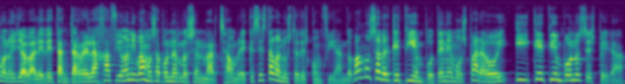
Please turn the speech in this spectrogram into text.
Bueno, ya vale de tanta relajación y vamos a ponernos en marcha, hombre, que se estaban ustedes confiando. Vamos a ver qué tiempo tenemos para hoy y qué tiempo nos espera.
